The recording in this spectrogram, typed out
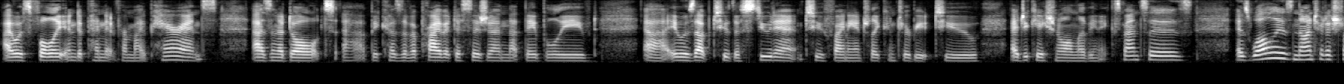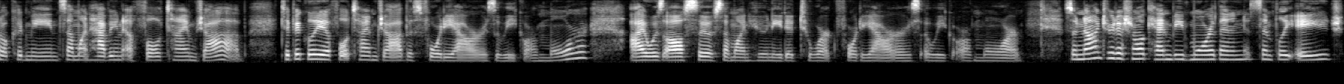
I was fully independent from my parents as an adult uh, because of a private decision that they believed uh, it was up to the student to financially contribute to educational and living expenses, as well as non traditional could mean someone having a full time job. Typically, a full time job is 40 hours a week or more. I was also someone who needed to work 40 hours a week or more. So, non traditional can be more than simply age.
